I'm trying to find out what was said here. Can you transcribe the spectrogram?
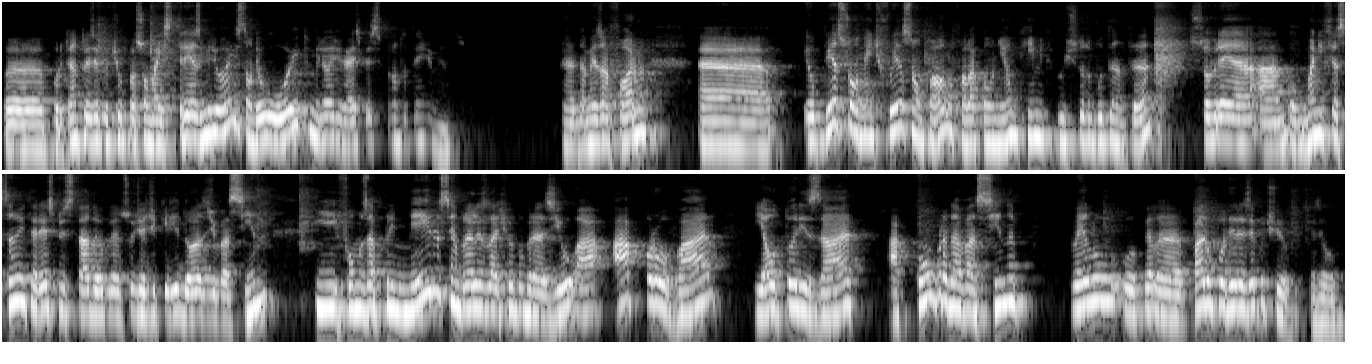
Uh, portanto, o executivo passou mais 3 milhões, então deu 8 milhões de reais para esses pronto atendimentos. Uh, da mesma forma, uh, eu pessoalmente fui a São Paulo falar com a União Química do Instituto Butantan sobre a, a, manifestando o interesse do Estado do Rio Grande do Sul de adquirir doses de vacina e fomos a primeira Assembleia Legislativa do Brasil a aprovar e autorizar a compra da vacina pelo, pela, para o Poder Executivo. Quer dizer, o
